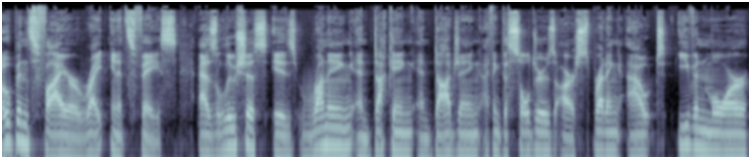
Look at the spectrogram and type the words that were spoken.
opens fire right in its face as Lucius is running and ducking and dodging. I think the soldiers are spreading out even more,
